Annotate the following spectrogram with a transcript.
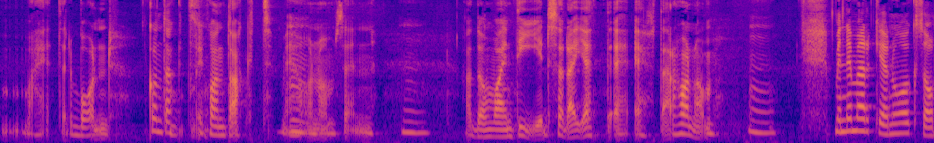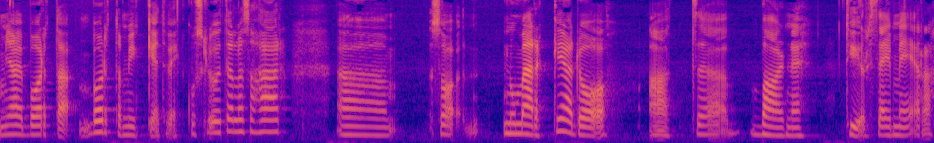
vad heter det, bond. Kontakt. Kontakt med mm. honom sen. Mm. Att de var en tid sådär jätte efter honom. Mm. Men det märker jag nog också om jag är borta, borta mycket ett veckoslut eller så här. Uh, så nu märker jag då att uh, barnet tyr sig mera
